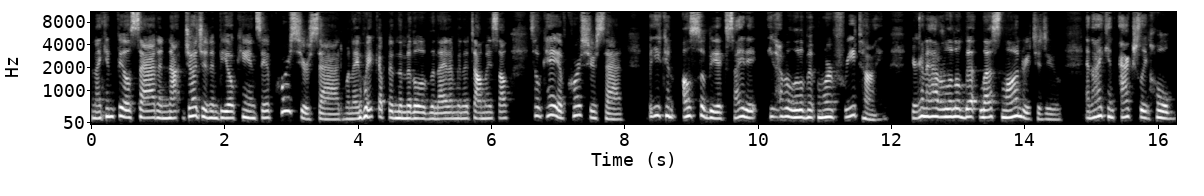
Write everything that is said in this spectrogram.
and I can feel sad and not judge it and be okay and say, of course you're sad. When I wake up in the middle of the night, I'm going to tell myself, it's okay. Of course you're sad. But you can also be excited. You have a little bit more free time. You're going to have a little bit less laundry to do. And I can actually hold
